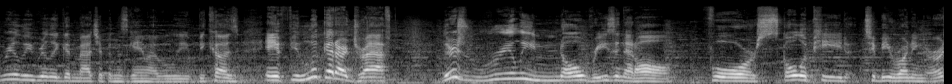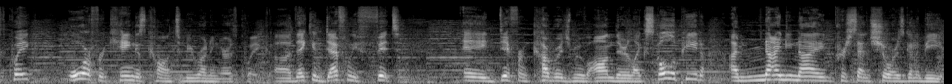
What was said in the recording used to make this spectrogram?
really, really good matchup in this game, I believe, because if you look at our draft, there's really no reason at all for Scolipede to be running Earthquake or for Kangaskhan to be running Earthquake. Uh, they can definitely fit a different coverage move on there. Like Scolipede, I'm 99% sure is going to be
